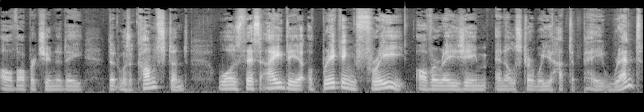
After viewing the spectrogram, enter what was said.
of opportunity that was a constant was this idea of breaking free of a regime in Ulster where you had to pay rent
